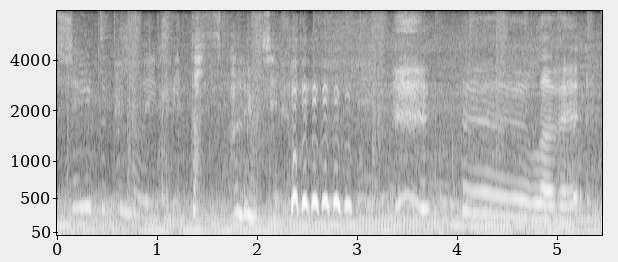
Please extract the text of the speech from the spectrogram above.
Shades of Pemberley to be thus polluted. Love it.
